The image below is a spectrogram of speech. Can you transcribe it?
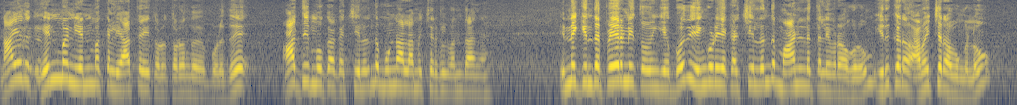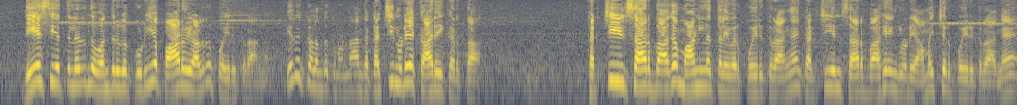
நான் எதுக்கு எண்மண் எண் மக்கள் யாத்திரை தொட- தொடங்கிய பொழுது அதிமுக கட்சியிலிருந்து முன்னாள் அமைச்சர்கள் வந்தாங்க. இன்னைக்கு இந்த பேரணி துவங்கிய போது எங்களுடைய கட்சியிலிருந்து மாநில தலைவராகவும் இருக்கிற அமைச்சர் அவங்களும் தேசியத்திலிருந்து வந்திருக்கக்கூடிய பார்வையாளர் போயிருக்கிறாங்க. எது கலந்துக்கணும்னா அந்த கட்சியினுடைய காரியகர்த்தா. கட்சியின் சார்பாக மாநில தலைவர் போயிருக்கிறாங்க கட்சியின் சார்பாக எங்களுடைய அமைச்சர் போயிருக்கிறாங்க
